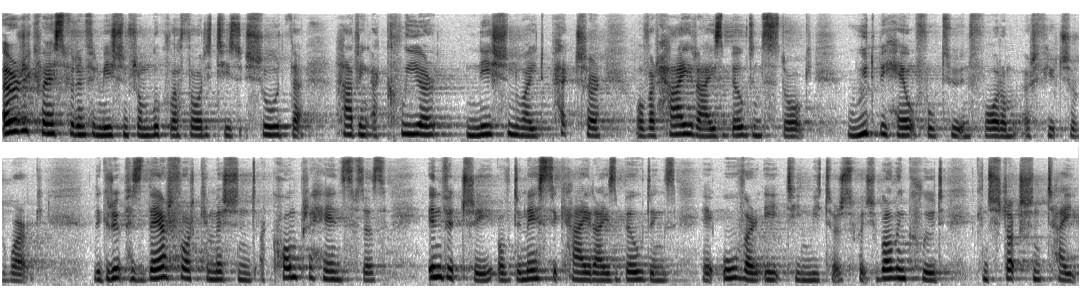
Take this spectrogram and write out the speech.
Our request for information from local authorities showed that having a clear nationwide picture of our high-rise building stock would be helpful to inform our future work. The group has therefore commissioned a comprehensive inventory of domestic high-rise buildings eh, over 18 metres, which will include construction type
